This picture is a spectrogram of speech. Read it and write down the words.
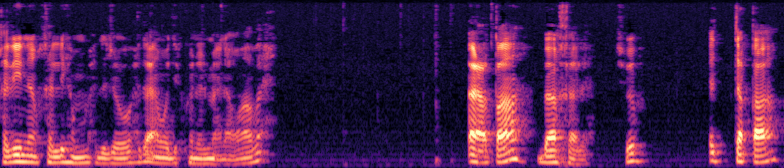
خلينا نخليهم وحدة جوا وحدة. عشان يكون المعنى واضح. أعطى بخل شوف. اتقى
